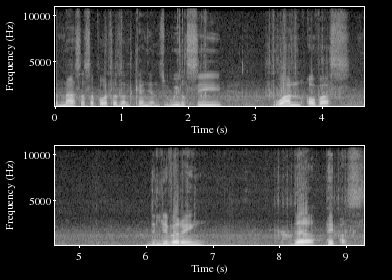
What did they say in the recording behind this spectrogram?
NASA supporters and Kenyans will see one of us delivering the papers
